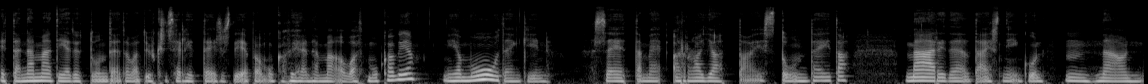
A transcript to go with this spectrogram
että nämä tietyt tunteet ovat yksiselitteisesti epämukavia ja nämä ovat mukavia. Ja muutenkin se, että me rajattaisiin tunteita, määriteltäisiin niin kuin, mm, nämä on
